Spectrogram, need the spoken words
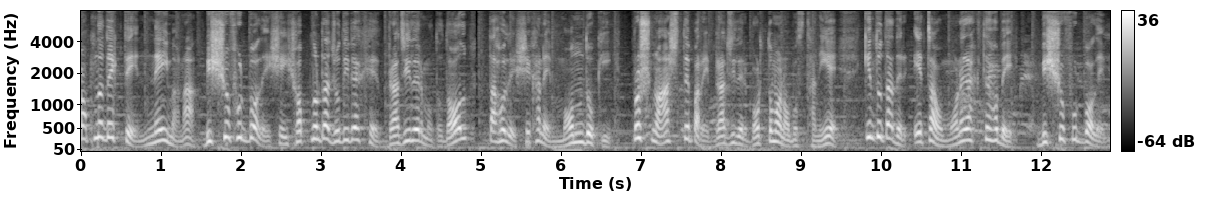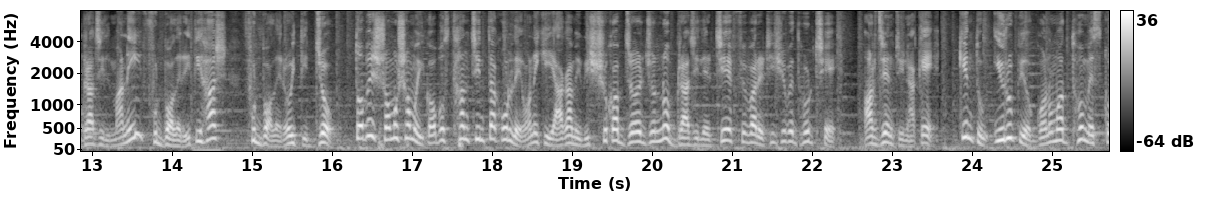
স্বপ্ন দেখতে নেই মানা। বিশ্ব ফুটবলে সেই স্বপ্নটা যদি দেখে ব্রাজিলের মতো দল, তাহলে সেখানে মন্দ কি? প্রশ্ন আসতে পারে ব্রাজিলের বর্তমান অবস্থা নিয়ে। কিন্তু তাদের এটাও মনে রাখতে হবে, বিশ্ব ফুটবলে ব্রাজিল মানেই ফুটবলের ইতিহাস, ফুটবলের ঐতিহ্য। তবে সমসাময়িক অবস্থান চিন্তা করলে অনেকেই আগামী বিশ্বকাপ জয়ের জন্য ব্রাজিলের চেয়ে ফেভারিট হিসেবে ধরছে আর্জেন্টিনাকে। কিন্তু ইউরোপীয় গণমাধ্যম এসকো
